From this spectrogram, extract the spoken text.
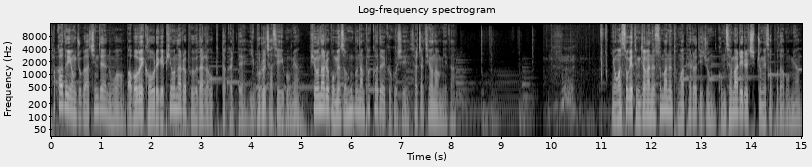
파카드 영주가 침대에 누워 마법의 거울에게 피오나를 보여달라고 부탁할 때 이불을 자세히 보면 피오나를 보면서 흥분한 파카드의 그곳이 살짝 튀어나옵니다. 영화 속에 등장하는 수많은 동화 패러디 중 곰 세 마리를 집중해서 보다 보면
